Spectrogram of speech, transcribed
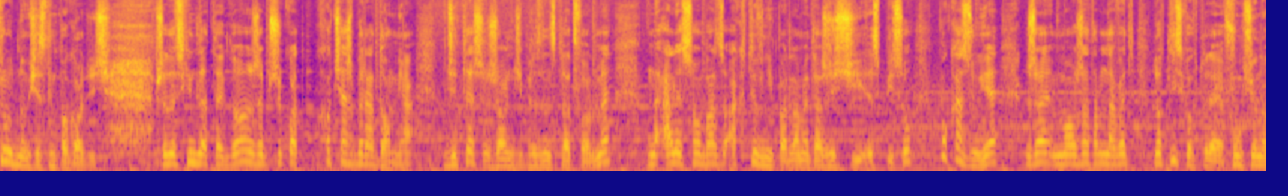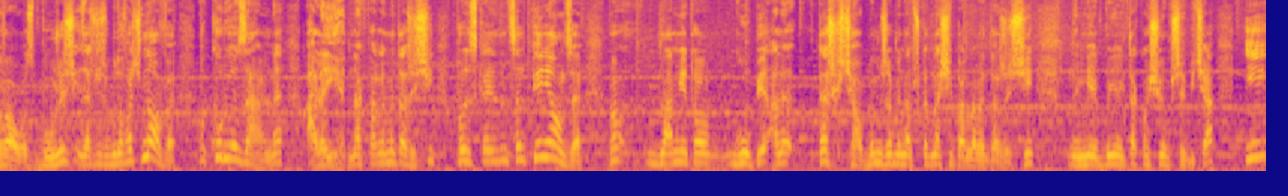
Trudno mi się z tym pogodzić. Przede wszystkim dlatego, że przykład chociażby Radomia, gdzie też rządzi prezydent z Platformy, no, ale są bardzo aktywni parlamentarzyści z PiSu, pokazuje, że można tam nawet lotnisko, które funkcjonowało, zburzyć i zacząć zbudować nowe. No kuriozalne, ale jednak parlamentarzyści pozyskali na ten cel pieniądze. No dla mnie to głupie, ale też chciałbym, żeby na przykład nasi parlamentarzyści mieli, taką siłę przebicia i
